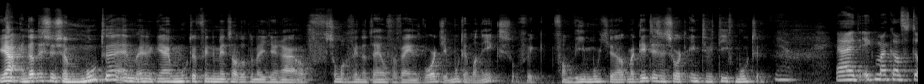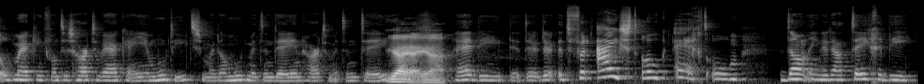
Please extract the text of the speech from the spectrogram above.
Ja, en dat is dus een moeten. En ja, moeten vinden mensen altijd een beetje raar. Of sommigen vinden het een heel vervelend woord. Je moet helemaal niks. Of ik, van wie moet je dat? Maar dit is een soort intuïtief moeten. Ja. ja, ik maak altijd de opmerking van het is hard werken en je moet iets. Maar dan moet met een D en hard met een T. Ja, ja, ja. Hè, die, de, de, de- het vereist ook echt om dan inderdaad tegen die...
